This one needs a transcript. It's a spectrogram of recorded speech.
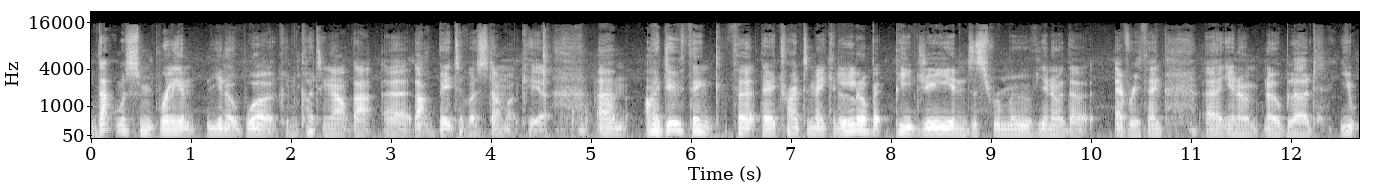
that was some brilliant, you know, work and cutting out that uh, that bit of a stomach here. Um, I do think that they tried to make it a little bit PG and just remove, you know, the everything. Uh, you know, no blood. You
